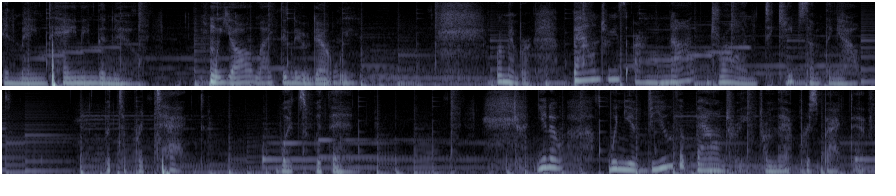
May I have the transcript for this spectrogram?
in maintaining the new. We all like the new, don't we? Remember, boundaries are not drawn to keep something out, but to protect what's within. You know, when you view the boundary from that perspective,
